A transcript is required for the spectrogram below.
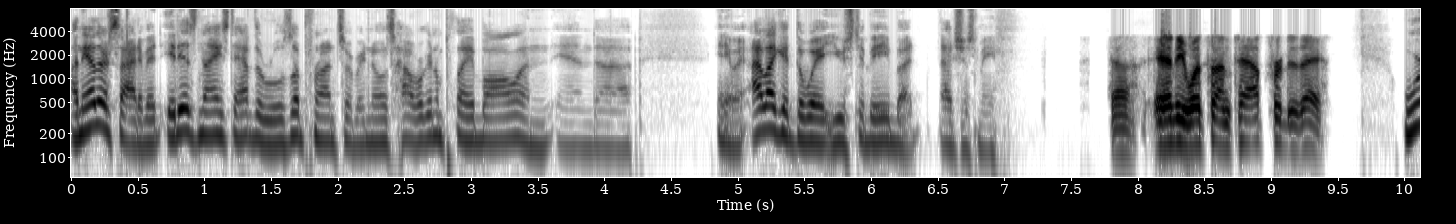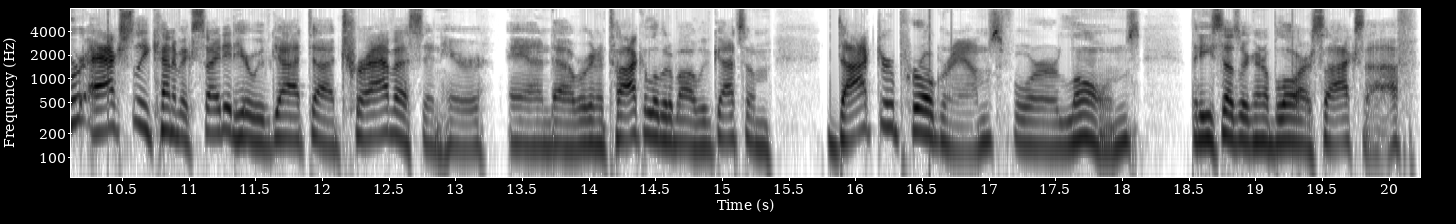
on the other side of it, it is nice to have the rules up front so everybody knows how we're going to play ball. And and uh, anyway, I like it the way it used to be, but that's just me. Yeah, Andy, what's on tap for today? We're actually kind of excited here. We've got uh, Travis in here, and uh, we're going to talk a little bit about. We've got some doctor programs for loans that he says are going to blow our socks off.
